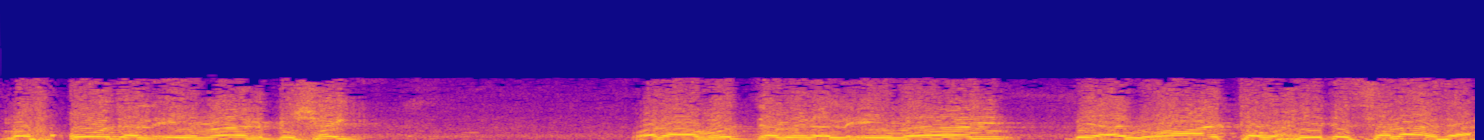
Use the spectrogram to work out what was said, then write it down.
مفقود الإيمان بشيء ولا بد من الإيمان بأنواع التوحيد الثلاثة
